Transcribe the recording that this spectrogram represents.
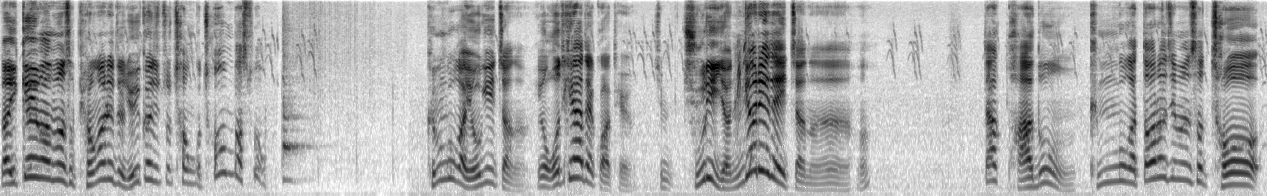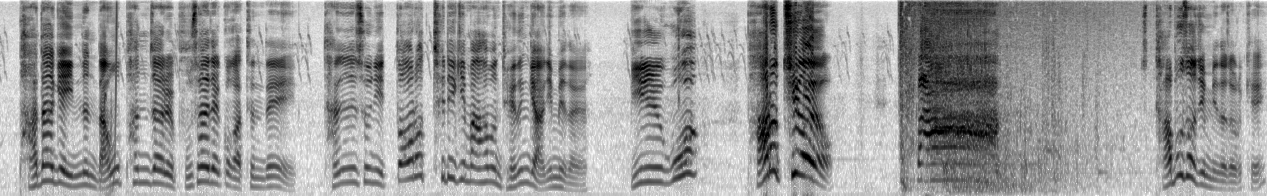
나 이 게임 하면서 병아리들 여기까지 쫓아온 거 처음 봤어 금고가 여기 있잖아 이거 어떻게 해야 될 것 같아요? 지금 줄이 연결이 돼 있잖아 어? 딱 봐도 금고가 떨어지면서 저 바닥에 있는 나무 판자를 부숴야 될 것 같은데 단순히 떨어뜨리기만 하면 되는 게 아닙니다 밀고 바로 튀어요! 빡! 다 부서집니다 저렇게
